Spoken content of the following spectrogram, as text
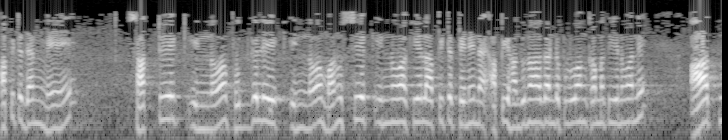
අපිට දැන් මේ සත්වයක් ඉන්නවා පුද්ගලයෙක් ඉන්නවා මිනිස්සෙක් ඉන්නවා කියලා අපිට පෙනෙන අපි හඳුනා ගන්න පුළුවන්කම තියෙනවනේ. ආත්ම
